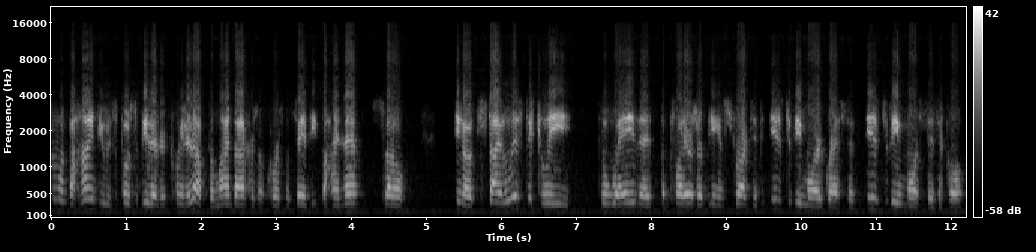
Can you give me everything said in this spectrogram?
someone behind you is supposed to be there to clean it up. The linebackers, of course, the safeties behind them. So, you know, stylistically, the way that the players are being instructed is to be more aggressive, is to be more physical,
